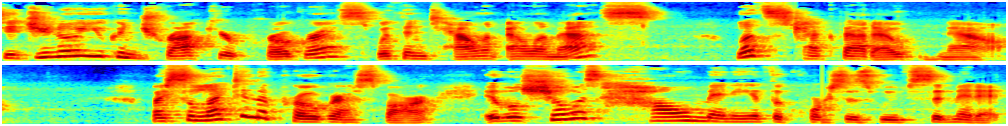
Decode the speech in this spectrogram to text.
Did you know you can track your progress within Talent LMS? Let's check that out now. By selecting the progress bar, it will show us how many of the courses we've submitted,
